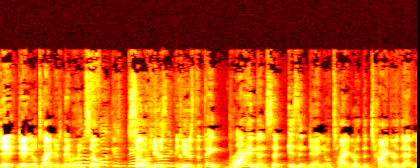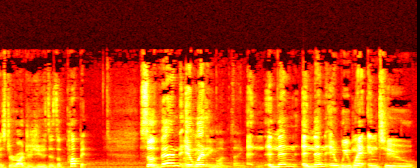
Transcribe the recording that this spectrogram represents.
Da- Daniel Tiger's neighborhood. Who the so, fuck is so here's Tiger? here's the thing. Brian then said, "Isn't Daniel Tiger the tiger that Mr. Rogers used as a puppet?" So then Must it be went an England thing. and, and then and then it, we went into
